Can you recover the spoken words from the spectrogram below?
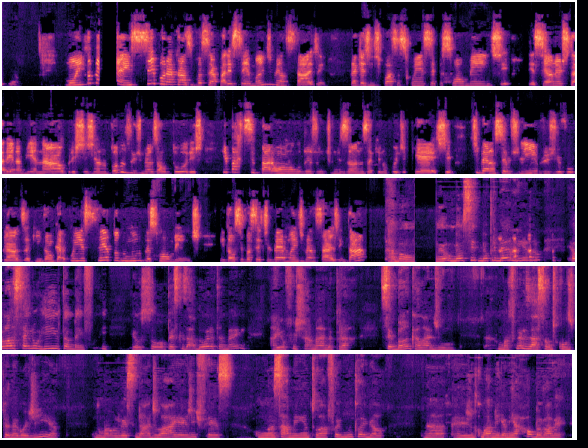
Muito bem. Se por acaso você aparecer, mande mensagem para que a gente possa se conhecer pessoalmente. Esse ano eu estarei na Bienal, prestigiando todos os meus autores que participaram ao longo dos últimos anos aqui no podcast, tiveram seus livros divulgados aqui, então eu quero conhecer todo mundo pessoalmente. Então, se você tiver, mande mensagem, tá? Tá bom. O meu, meu primeiro livro eu lancei no Rio também. Fui, eu sou pesquisadora também, aí eu fui chamada para ser banca lá de um, uma finalização de curso de pedagogia numa universidade lá, e aí a gente fez um lançamento lá, foi muito legal, na, é, junto com uma amiga minha, Alba Valéria.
